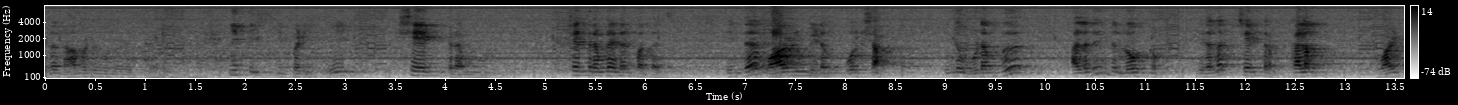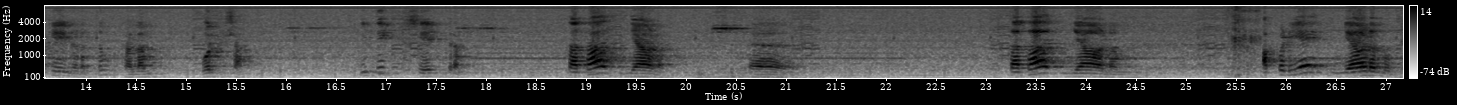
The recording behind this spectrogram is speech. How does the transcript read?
ஏதோ நான் மட்டும் சொல்றது இத்தி இப்படி. க்ஷேத்திரம். க்ஷேத்திரம்னா என்னன்னு பார்த்தாச்சு. இந்த வாழும் இடம் ஒர்க் ஷாப் இந்த உடம்பு அல்லது இந்த லோக்கம் இதெல்லாம் க்ஷேத்திரம் களம். வாழ்க்கையை நடத்தும் களம் ஒர்க் ஷாப் இது க்ஷேத்திரம். ததா ஞானம். அஹ், ததா ஞானம். அப்படியே ஞானமும்.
